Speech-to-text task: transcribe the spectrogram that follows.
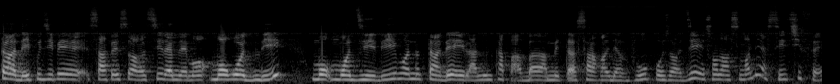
tande pou di pe sa fe sorti, lem le moun rod li, moun di li, moun tande, e la nou kapaba meta sa randevou pou zodi, e son lansman bi asi ti fe,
